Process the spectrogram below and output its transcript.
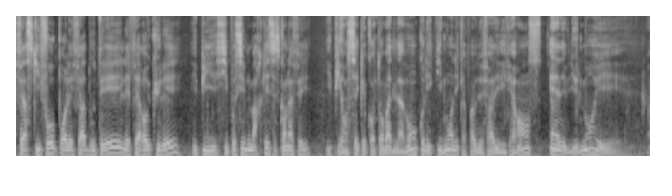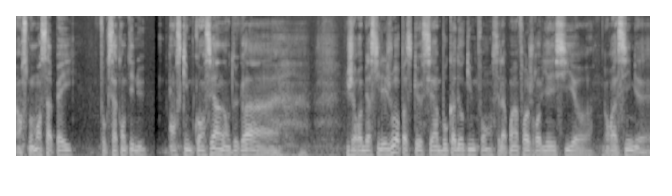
faire ce qu'il faut pour les faire douter, les faire reculer. Et puis si possible marquer, c'est ce qu'on a fait. Et puis on sait que quand on va de l'avant, collectivement, on est capable de faire des différences, individuellement. Et en ce moment, ça paye. Il faut que ça continue. En ce qui me concerne, en tout cas, je remercie les joueurs parce que c'est un beau cadeau qu'ils me font. C'est la première fois que je reviens ici euh, au Racing euh,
